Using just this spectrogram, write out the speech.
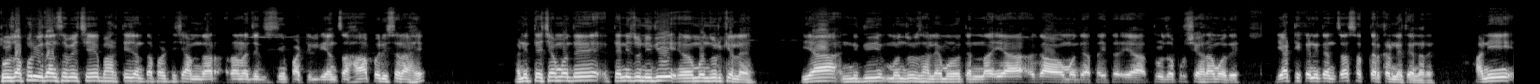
तुळजापूर विधानसभेचे भारतीय जनता पार्टीचे आमदार राणा जगजितसिंह पाटील यांचा हा परिसर आहे. आणि त्याच्यामध्ये त्यांनी जो निधी मंजूर केला आहे या निधी मंजूर झाल्यामुळं त्यांना या गावामध्ये आता इथं या तुळजापूर शहरामध्ये या ठिकाणी त्यांचा सत्कार करण्यात येणार आहे. आणि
